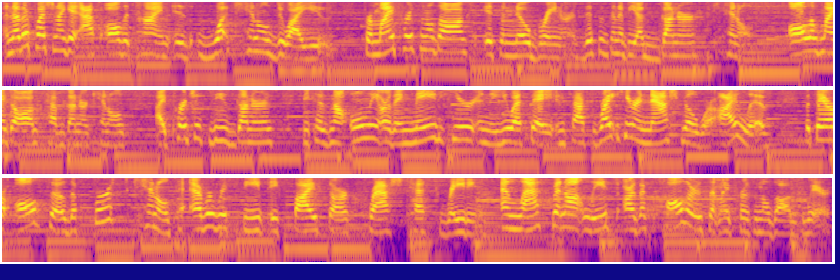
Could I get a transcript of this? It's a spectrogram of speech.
Another question I get asked all the time is what kennels do I use? For my personal dogs, it's a no-brainer. This is gonna be a gunner kennel. All of my dogs have gunner kennels. I purchased these gunners because not only are they made here in the USA, in fact, right here in Nashville where I live, but they are also the first kennel to ever receive a five-star crash test rating. And last but not least are the collars that my personal dogs wear.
